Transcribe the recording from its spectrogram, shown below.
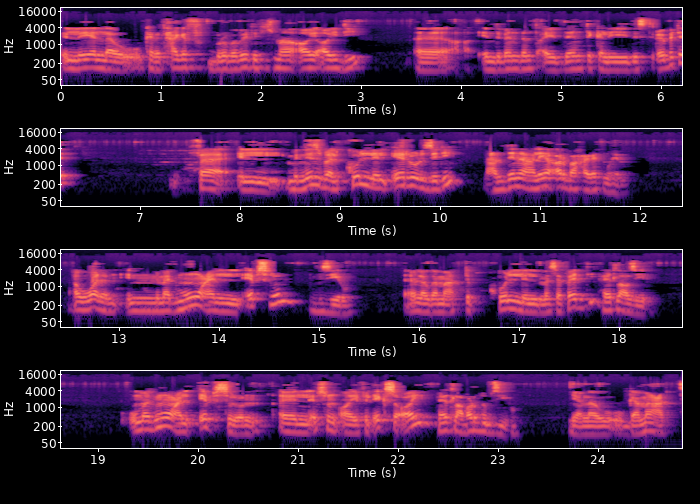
اللي هي لو كانت حاجة في probability اسمها IID independent identically distributed. فبالنسبة لكل ال errors دي عندنا عليها أربع حاجات مهمة. اولا إن مجموع الإبسلون يعني لو جمعت كل المسافات دي هيطلع zero. ومجموع ال epsilon ال epsilon i في ال X i هيطلع برضو ب zero. يعني لو جمعت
